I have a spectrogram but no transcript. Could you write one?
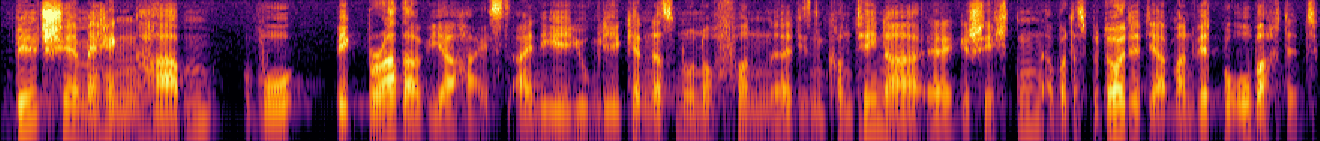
Bildschirme hängen haben, wo Big Brother, wie er heißt. Einige Jugendliche kennen das nur noch von äh, diesen Container-Geschichten, aber das bedeutet ja, man wird beobachtet.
